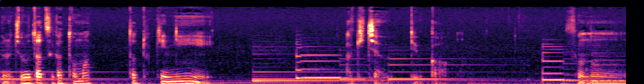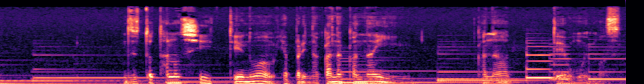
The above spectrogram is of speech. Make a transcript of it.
その上達が止まった時に飽きちゃうっていうかそのずっと楽しいっていうのはやっぱりなかなかないかなって思いますね。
